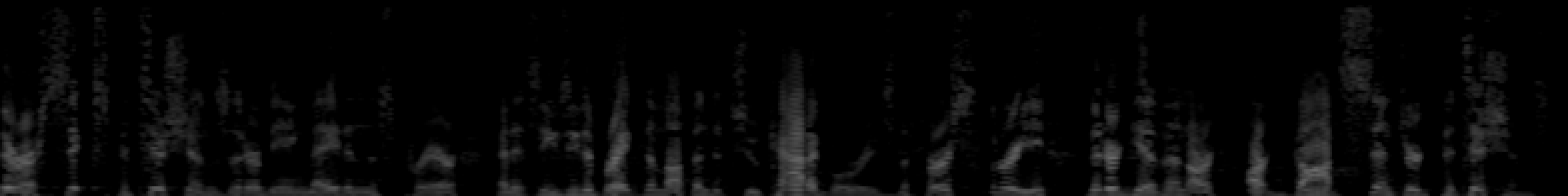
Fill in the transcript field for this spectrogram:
there are six petitions that are being made in this prayer, and it's easy to break them up into two categories. The first three that are given are, are God centered petitions.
